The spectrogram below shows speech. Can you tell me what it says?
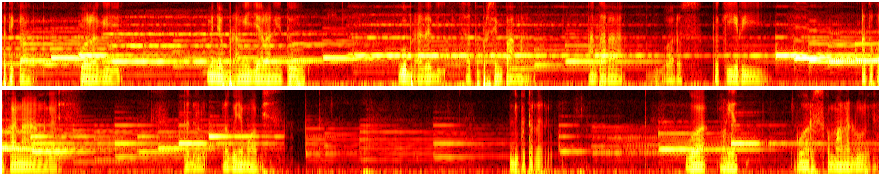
ketika gue lagi menyeberangi jalan itu gue berada di satu persimpangan antara gue harus ke kiri atau ke kanan guys. Tadi dulu lagunya mau habis. Diputar dari gue ngeliat gue harus ke mana dulu ya?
